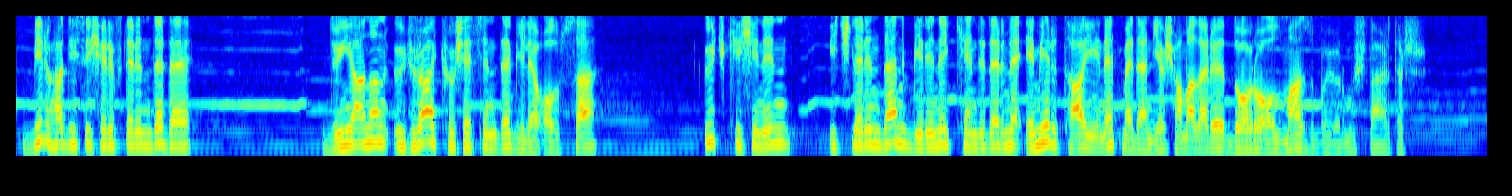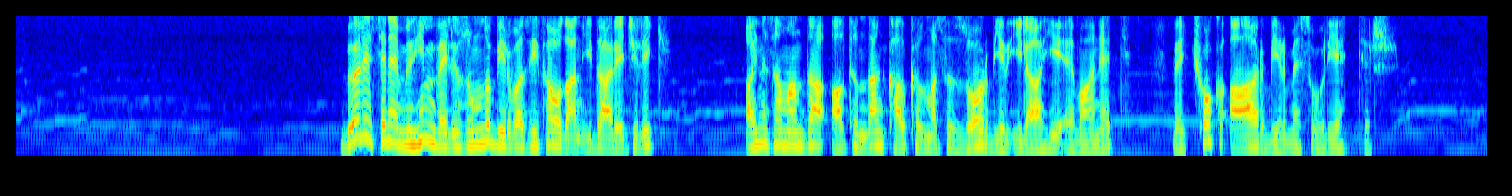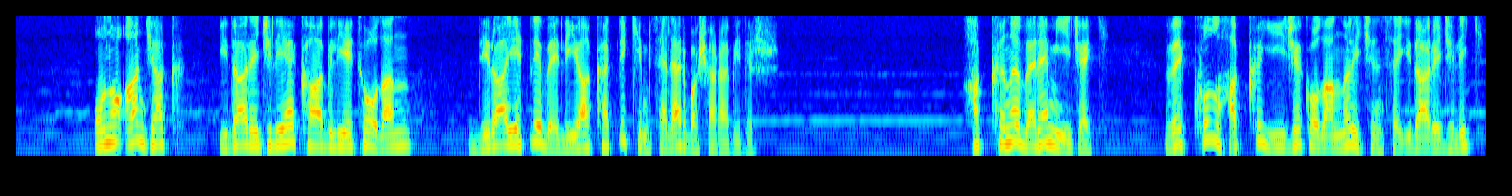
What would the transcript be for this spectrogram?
Bir hadisi şeriflerinde de dünyanın ücra köşesinde bile olsa üç kişinin içlerinden birini kendilerine emir tayin etmeden yaşamaları doğru olmaz buyurmuşlardır. Böylesine mühim ve lüzumlu bir vazife olan idarecilik, aynı zamanda altından kalkılması zor bir ilahi emanet ve çok ağır bir mesuliyettir. Onu ancak idareciliğe kabiliyeti olan dirayetli ve liyakatli kimseler başarabilir. Hakkını veremeyecek ve kul hakkı yiyecek olanlar içinse idarecilik,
